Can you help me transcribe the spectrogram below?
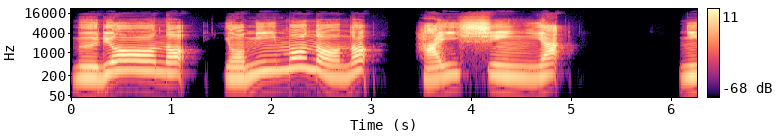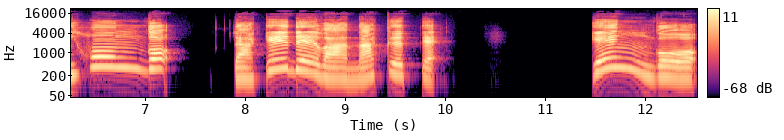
無料の読み物の配信や日本語だけではなくて言語を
